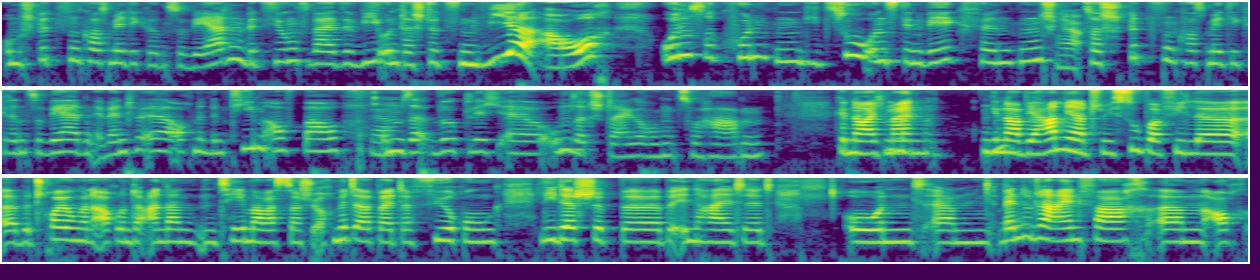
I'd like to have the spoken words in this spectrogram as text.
um Spitzenkosmetikerin zu werden, beziehungsweise wie unterstützen wir auch unsere Kunden, die zu uns den Weg finden, Ja. zur Spitzenkosmetikerin zu werden, eventuell auch mit einem Teamaufbau, um sa- wirklich äh, Umsatzsteigerungen zu haben. Genau, ich meine, genau, wir haben ja natürlich super viele äh, Betreuungen, auch unter anderem ein Thema, was zum Beispiel auch Mitarbeiterführung, Leadership äh, beinhaltet. Und ähm, wenn du da einfach ähm, auch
